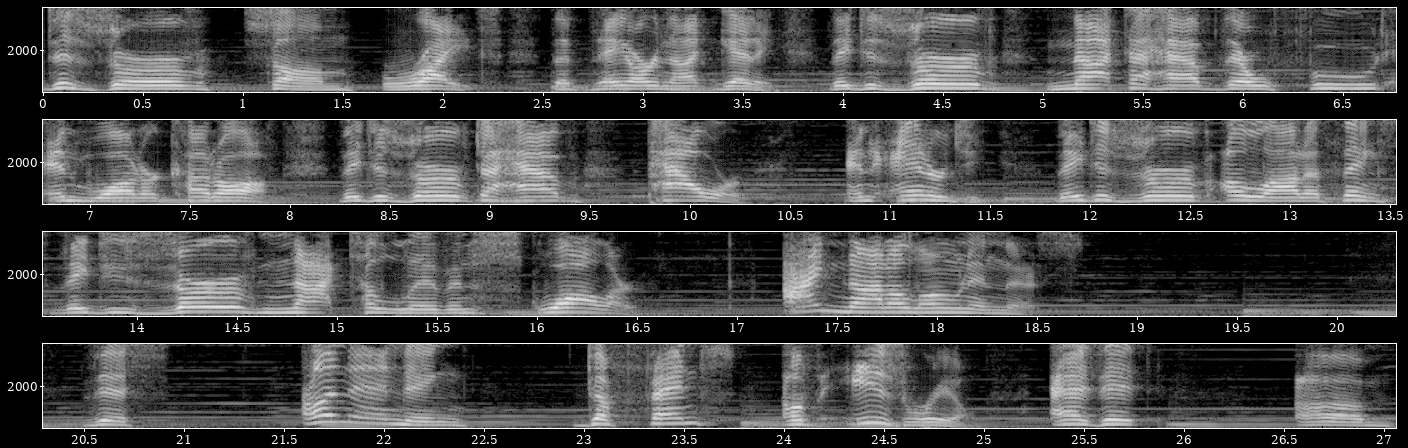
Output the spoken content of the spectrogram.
deserve some rights that they are not getting. They deserve not to have their food and water cut off. They deserve to have power and energy. They deserve a lot of things. They deserve not to live in squalor. I'm not alone in this. This unending defense of Israel as it um,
